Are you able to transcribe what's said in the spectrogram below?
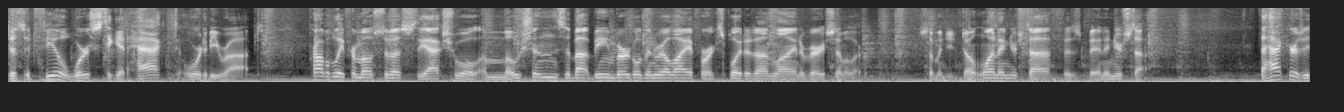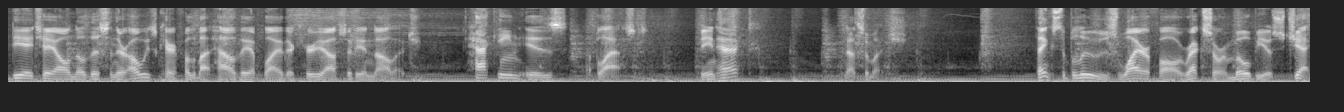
Does it feel worse to get hacked or to be robbed? Probably for most of us, the actual emotions about being burgled in real life or exploited online are very similar. Someone you don't want in your stuff has been in your stuff. The hackers at DHA all know this and they're always careful about how they apply their curiosity and knowledge. Hacking is a blast. Being hacked? Not so much. Thanks to Blues, Wirefall, Rexor, Mobius, Jet,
